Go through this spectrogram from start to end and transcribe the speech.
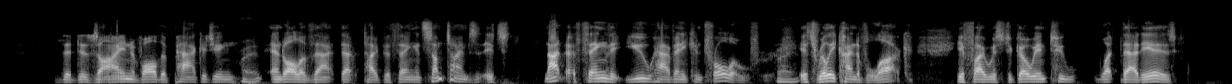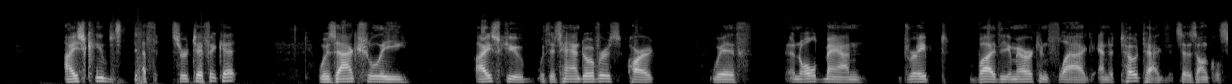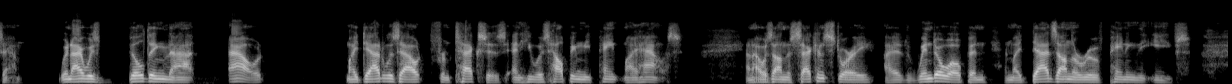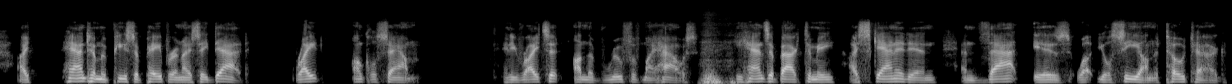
the design of all the packaging Right. and all of that that type of thing. And sometimes it's not a thing that you have any control over. Right. It's really kind of luck. If I was to go into what that is, Ice Cube's death certificate was actually Ice Cube with his hand over his heart with an old man draped by the American flag and a toe tag that says Uncle Sam. When I was building that out, my dad was out from Texas and he was helping me paint my house. And I was on the second story. I had the window open and my dad's on the roof painting the eaves. I hand him a piece of paper and I say, Dad, write Uncle Sam. And he writes it on the roof of my house. He hands it back to me. I scan it in, and that is what you'll see on the toe tag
